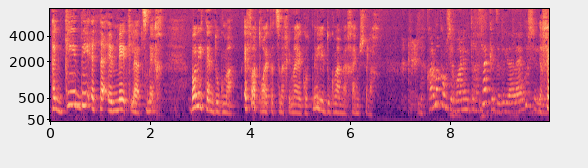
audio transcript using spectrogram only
תגידי את האמת לעצמך. בוא ניתן דוגמה. איפה את רואה את עצמך עם האגו? תני לי דוגמה מהחיים שלך. בכל מקום שבו אני מתרסקת זה בגלל האגו שלי. יפה.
